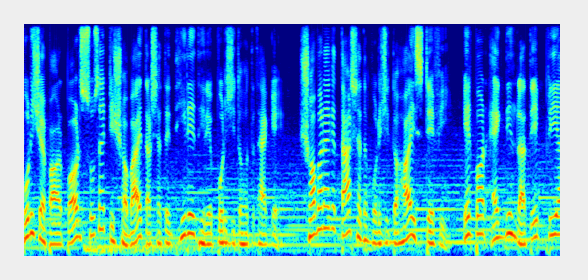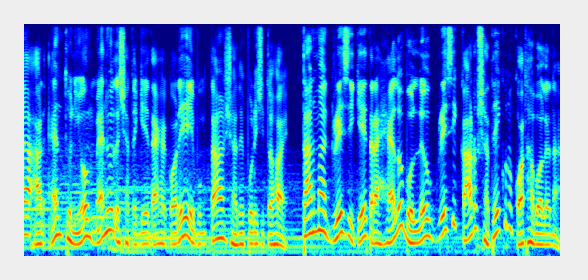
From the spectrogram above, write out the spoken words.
পরিচয় পাওয়ার পর সোসাইটির সবাই তার সাথে ধীরে ধীরে পরিচিত হতে থাকে। সবার আগে তার সাথে পরিচিত হয় স্টেফি। এরপর একদিন রাতে প্রিয়া আর অ্যান্থনিও ম্যানুয়েলের সাথে গিয়ে দেখা করে এবং তার সাথে পরিচিত হয়। তার মা গ্রেসিকে তারা হ্যালো বললেও গ্রেসি কারোর সাথে কোনো কথা বলে না।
